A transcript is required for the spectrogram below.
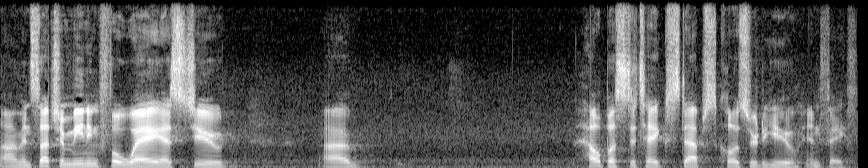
um, in such a meaningful way as to uh, help us to take steps closer to you in faith.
